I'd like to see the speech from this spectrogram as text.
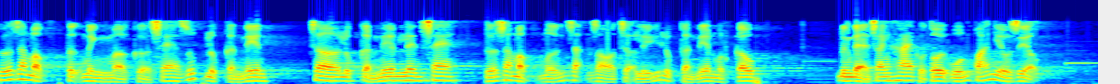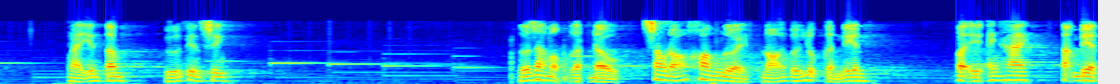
Hứa Gia Mộc tự mình mở cửa xe giúp Lục Cẩn Niên, chờ Lục Cẩn Niên lên xe, Hứa Gia Mộc mới dặn dò trợ lý Lục Cẩn Niên một câu: "Đừng để cho anh hai của tôi uống quá nhiều rượu." "Ngài yên tâm, Hứa tiên sinh." Hứa Gia Mộc gật đầu, sau đó khom người nói với Lục Cẩn Niên: "Vậy anh hai, tạm biệt."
